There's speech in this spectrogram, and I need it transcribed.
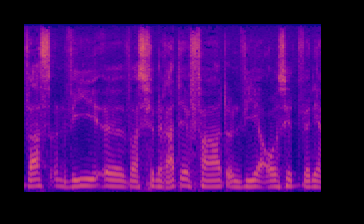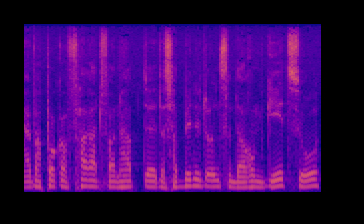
was und wie, äh, was für ein Rad ihr fahrt und wie ihr aussieht, wenn ihr einfach Bock auf Fahrradfahren habt. Äh, das verbindet uns und darum geht's so.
